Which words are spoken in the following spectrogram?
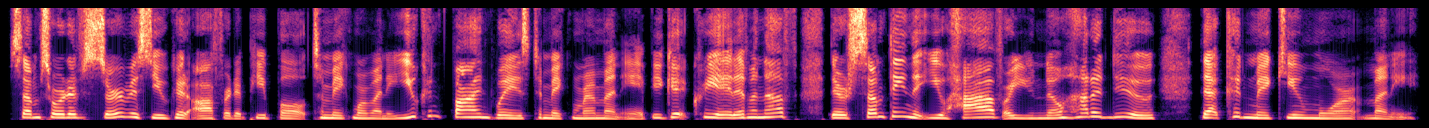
some sort of service you could offer to people to make more money. You can find ways to make more money. If you get creative enough, there's something that you have or you know how to do that could make you more money.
